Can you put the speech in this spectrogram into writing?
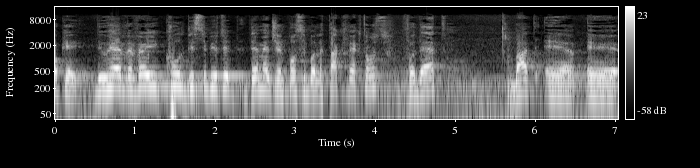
Okay, you have a very cool distributed damage and possible attack vectors for that but a, a,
